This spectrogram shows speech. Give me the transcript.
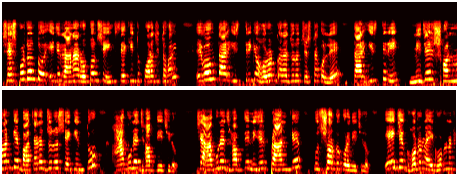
শেষ পর্যন্ত এই যে রানা রতন সিং, সে কিন্তু পরাজিত হয় এবং তার স্ত্রীকে হরণ করার জন্য চেষ্টা করলে তার স্ত্রী নিজের সম্মানকে বাঁচানোর জন্য সে কিন্তু আগুনে ঝাঁপ দিয়েছিল। সে আগুনে ঝাঁপ দিয়ে নিজের প্রাণকে উৎসর্গ করে দিয়েছিল। এই যে ঘটনা, এই ঘটনাটি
